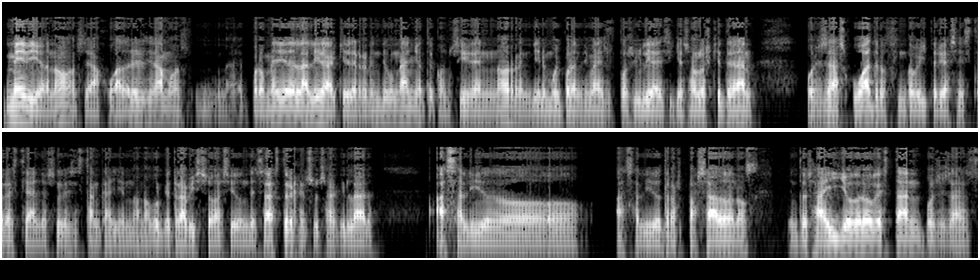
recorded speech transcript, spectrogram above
medio, ¿no? O sea, jugadores, digamos, eh, promedio de la liga que de repente un año te consiguen, ¿no? Rendir muy por encima de sus posibilidades y que son los que te dan, pues esas cuatro o cinco victorias extra este año se les están cayendo, ¿no? Porque Traviso ha sido un desastre, Jesús Aguilar ha salido, ha salido traspasado, ¿no? Entonces ahí yo creo que están, pues esas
